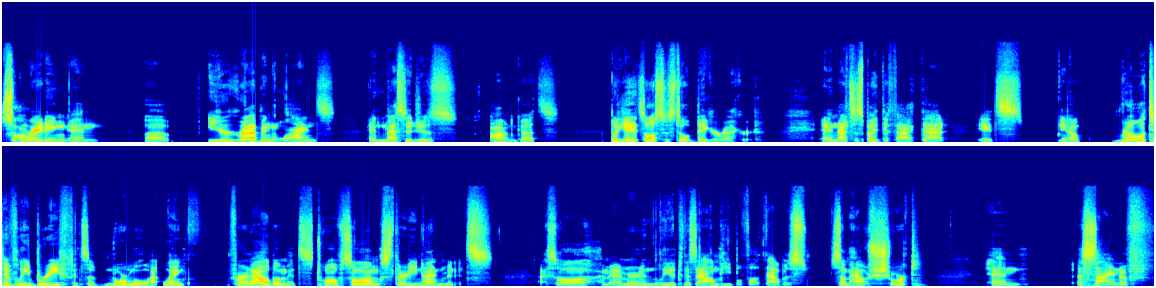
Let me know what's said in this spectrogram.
songwriting and uh, ear grabbing lines and messages on Guts. But yet, it's also still a bigger record. And that's despite the fact that it's you know, relatively brief. It's a normal length for an album. It's 12 songs, 39 minutes. I saw, I mean, I remember in the lead up to this album, people thought that was somehow short and a sign of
